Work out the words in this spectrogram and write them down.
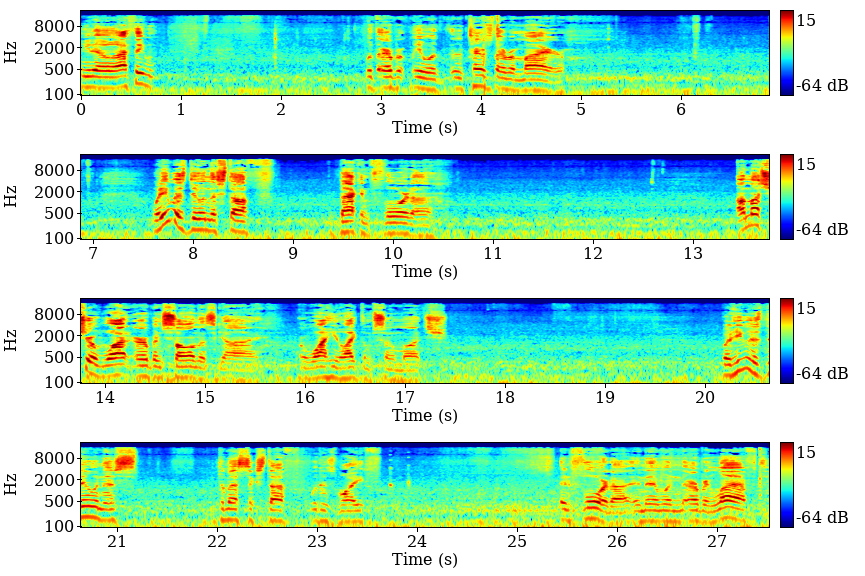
You know, I think with Urban, you know, in terms of Urban Meyer, when he was doing this stuff back in Florida, I'm not sure what Urban saw in this guy or why he liked him so much. But he was doing this domestic stuff with his wife in Florida, and then when Urban left,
